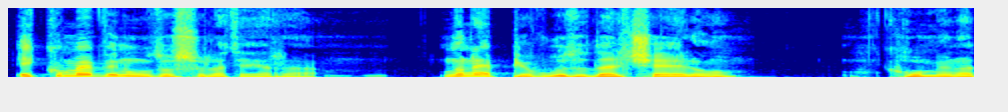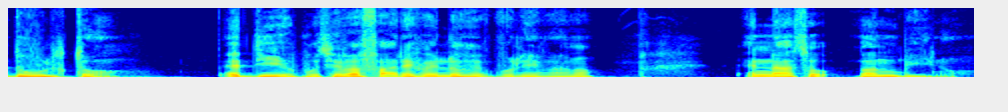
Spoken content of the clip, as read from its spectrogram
E come è venuto sulla terra? Non è piovuto dal cielo come un adulto, è Dio, poteva fare quello che voleva, no? È nato bambino.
